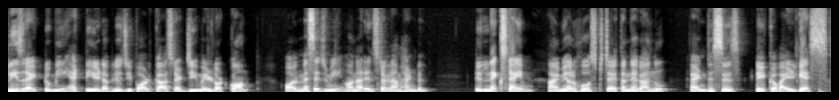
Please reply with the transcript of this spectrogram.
please write to me at tawgpodcast at gmail.com or message me on our Instagram handle. Till next time, I'm your host Chaitanya Ganu, and this is Take a Wild Guess.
